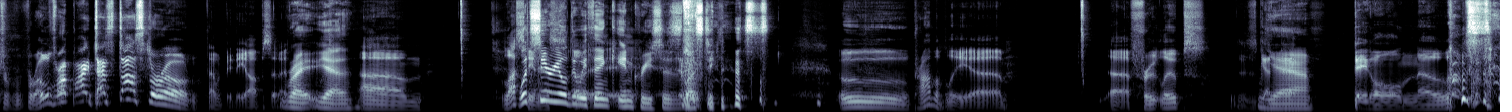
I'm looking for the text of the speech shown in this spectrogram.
drove up my testosterone. That would be the opposite. I think. right, yeah. Um, What cereal do we uh, think uh, increases lustiness? Ooh, probably uh, uh, Froot Loops. Got yeah. big old nose.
